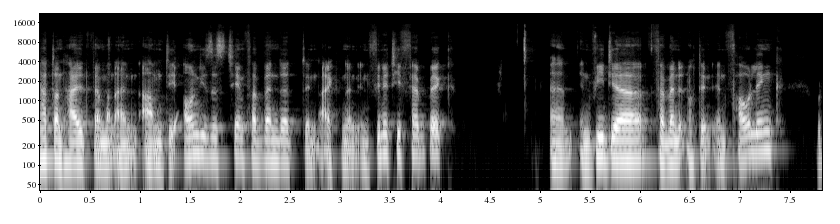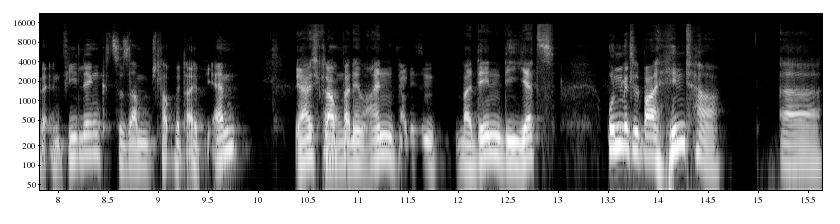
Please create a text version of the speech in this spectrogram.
hat dann halt, wenn man ein AMD-Only-System verwendet, den eigenen Infinity Fabric. Äh, Nvidia verwendet noch den NV-Link oder NV-Link zusammen, ich glaube, mit IBM. Ja, ich glaube, ähm, bei dem einen, bei diesem, bei denen, die jetzt unmittelbar hinter äh,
